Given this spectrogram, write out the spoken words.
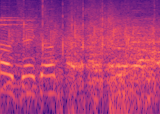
Go, Jacob.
